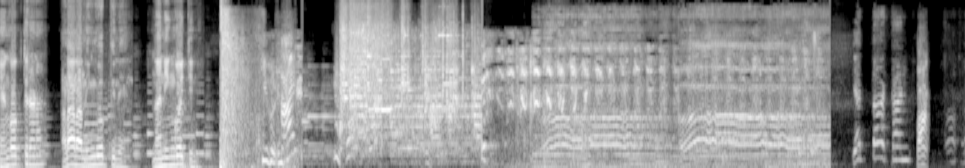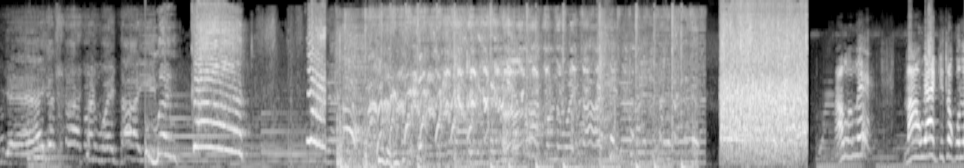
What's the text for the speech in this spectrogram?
ಹೆಂಗ್ ಹೋಗ್ತೀರಣ್ಣ ಅಣ್ಣ? ನಾನು ಹಿಂಗ್ ಹೋಗ್ತೀನಿ. ನಾನು ಹಿಂಗ್ ನಾವು ಯಾಕೆ ಇಷ್ಟ ಕುಲ್ಲ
